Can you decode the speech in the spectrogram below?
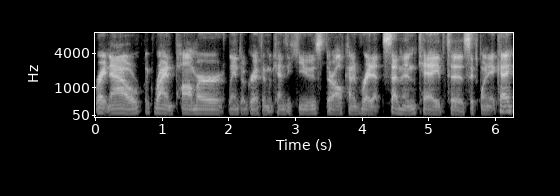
right now, like Ryan Palmer, Lanto Griffin, Mackenzie Hughes, they're all kind of right at 7K to 6.8K.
